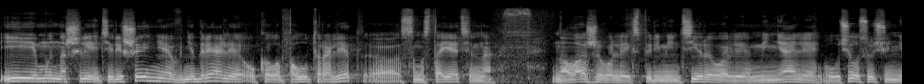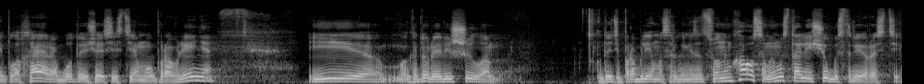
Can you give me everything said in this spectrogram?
И мы нашли эти решения, внедряли около полутора лет э, самостоятельно налаживали, экспериментировали, меняли. Получилась очень неплохая работающая система управления, и, э, которая решила вот эти проблемы с организационным хаосом, и мы стали еще быстрее расти.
